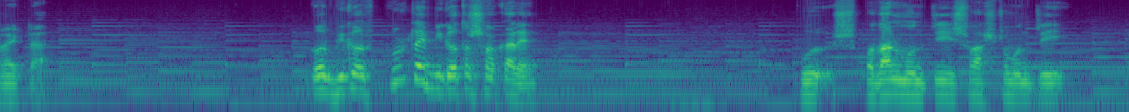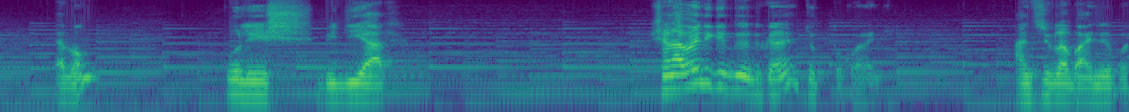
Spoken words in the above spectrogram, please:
অনেকটা পুরোটাই বিগত সরকারের প্রধানমন্ত্রী, স্বরাষ্ট্রমন্ত্রী এবং পুলিশ, বিডিআর সেনাবাহিনী কিন্তু যুক্ত করেনি। আইনশৃঙ্খলা বাহিনীর উপর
